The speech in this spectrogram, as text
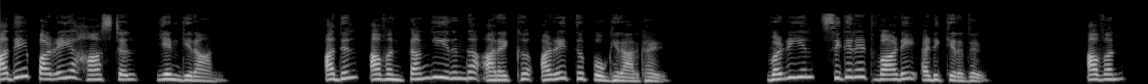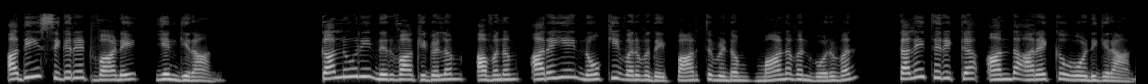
அதே பழைய ஹாஸ்டல் என்கிறான். அதில் அவன் தங்கியிருந்த அறைக்கு அழைத்துப் போகிறார்கள். வழியில் சிகரெட் வாடை அடிக்கிறது. அவன் அதே சிகரெட் வாடே என்கிறான். கல்லூரி நிர்வாகிகளும் அவனும் அறையை நோக்கி வருவதைப் பார்த்துவிடும் மாணவன் ஒருவன் தலை தெரிக்க அந்த அறைக்கு ஓடுகிறான்.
